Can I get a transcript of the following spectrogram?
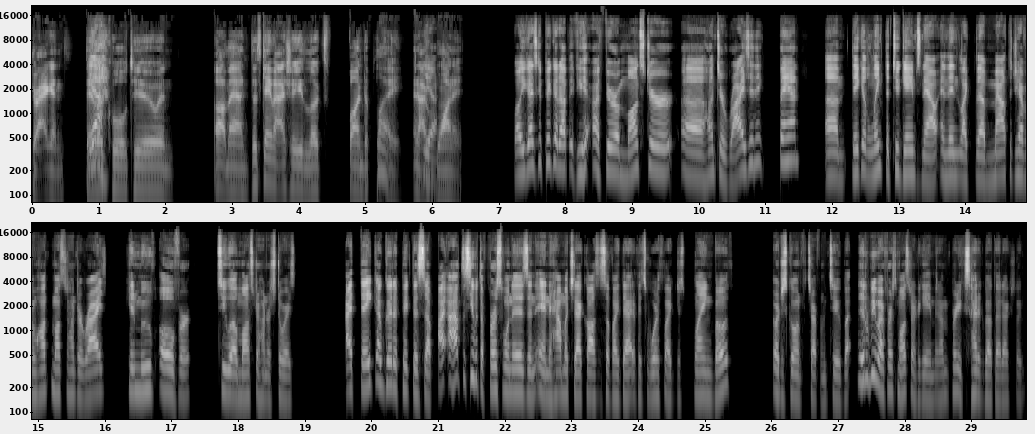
dragons. They Yeah. look cool too. And oh man, this game actually looks fun to play, and I Yeah. want it. Well, you guys can pick it up if you if you're a Monster uh, Hunter Rise I think, fan. Um, they can link the two games now, and then like the amount that you have in Monster Hunter Rise can move over to uh, Monster Hunter Stories. I think I'm gonna pick this up. I, I have to see what the first one is and, and how much that costs and stuff like that. If it's worth like just playing both, or just going start from two. But it'll be my first Monster Hunter game, and I'm pretty excited about that actually.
